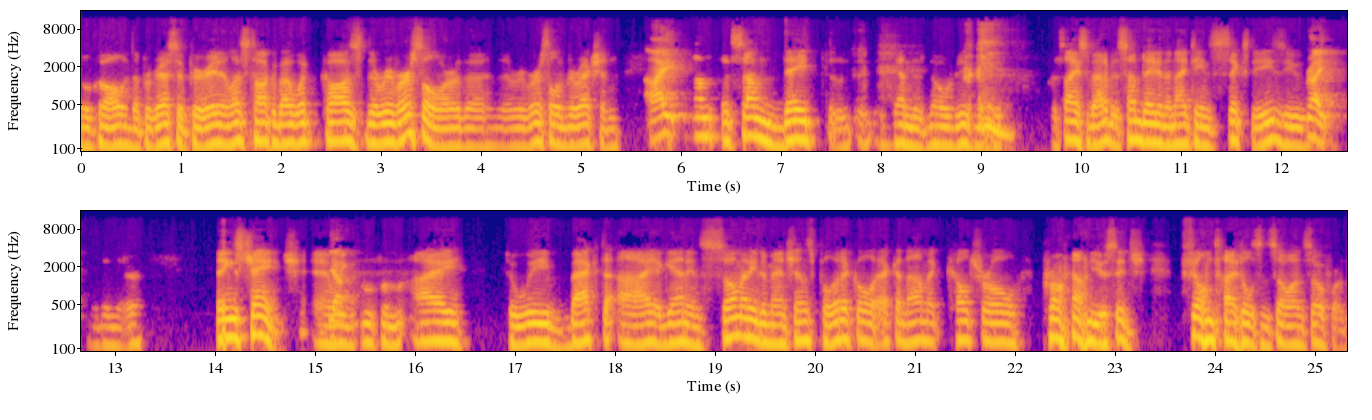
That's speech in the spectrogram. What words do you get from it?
So-called in the progressive period, and let's talk about what caused the reversal or the, the reversal of direction. I um, at some date, again, there's no reason to be precise about it, but some date in the 1960s, you right in there, things change, and Yeah. we go from I to we back to I again in so many dimensions: political, economic, cultural, pronoun usage, film titles, and so on and so forth.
